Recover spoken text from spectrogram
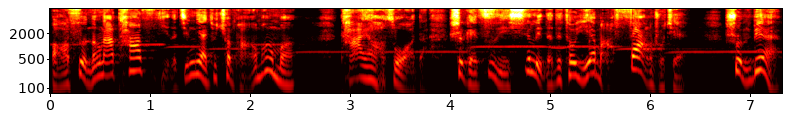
宝四能拿他自己的经验去劝庞庞吗？他要做的是给自己心里的那头野马放出去，顺便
